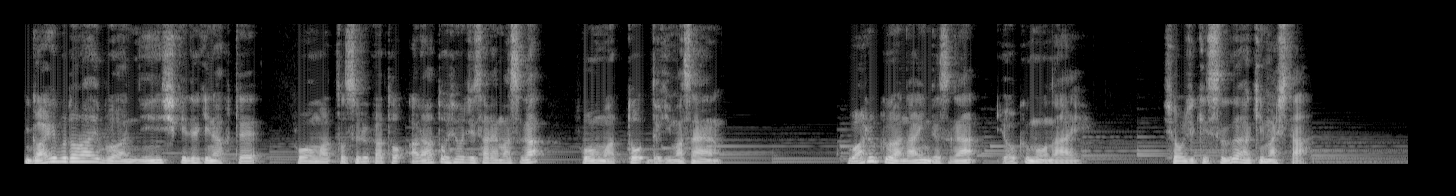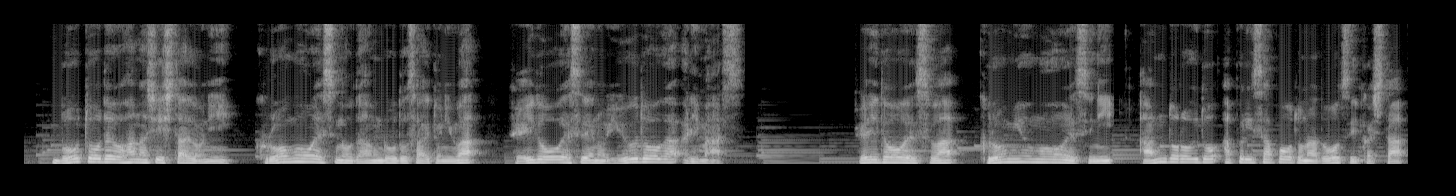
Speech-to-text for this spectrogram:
外部ドライブは認識できなくて、フォーマットするかとアラート表示されますが、フォーマットできません。悪くはないんですが、良くもない。正直すぐ飽きました。冒頭でお話ししたように ChromeOS のダウンロードサイトには FadeOS への誘導があります。FadeOS は ChromiumOS に Android アプリサポートなどを追加した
